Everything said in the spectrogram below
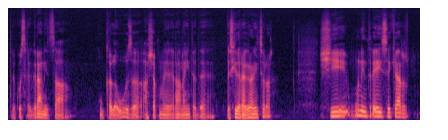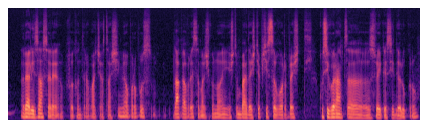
trecuseră granița cu călăuză, așa cum era înainte de deschiderea granițelor. Și unii dintre ei se chiar realizaseră făcând treaba aceasta și mi-au propus dacă vrei să mergi cu noi, ești un băiat deștept și să vorbești, cu siguranță îți vei găsi de lucru.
